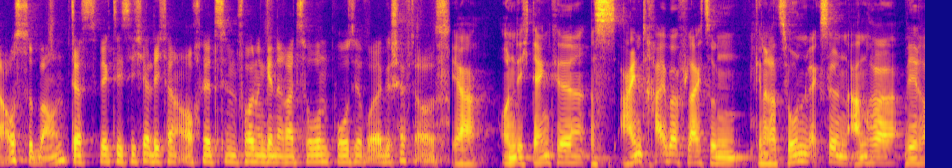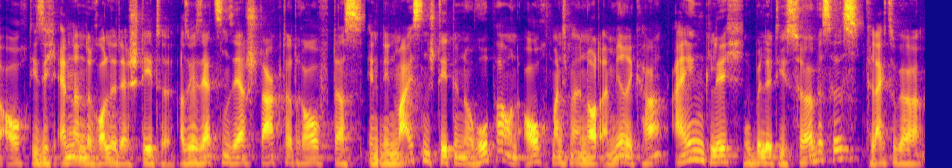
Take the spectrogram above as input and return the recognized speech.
weiter auszubauen. Das wirkt sich sicherlich dann auch jetzt in folgenden Generationen positiv auf euer Geschäft aus. Ja, und ich denke, das ein Treiber vielleicht so ein Generationenwechsel. Ein anderer wäre auch die sich ändernde Rolle der Städte. Also wir setzen sehr stark darauf, dass in den meisten Städten in Europa und auch manchmal in Nordamerika eigentlich Mobility Services, vielleicht sogar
